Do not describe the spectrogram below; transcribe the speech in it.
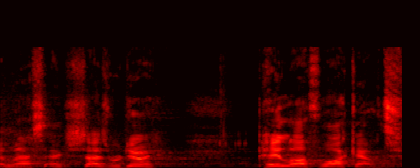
Right, last exercise we're doing, Pallof walkouts.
